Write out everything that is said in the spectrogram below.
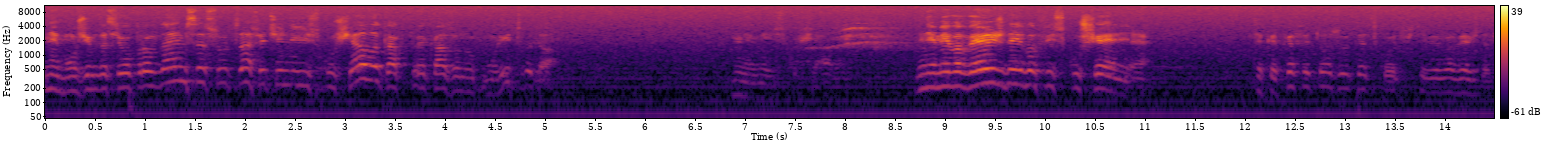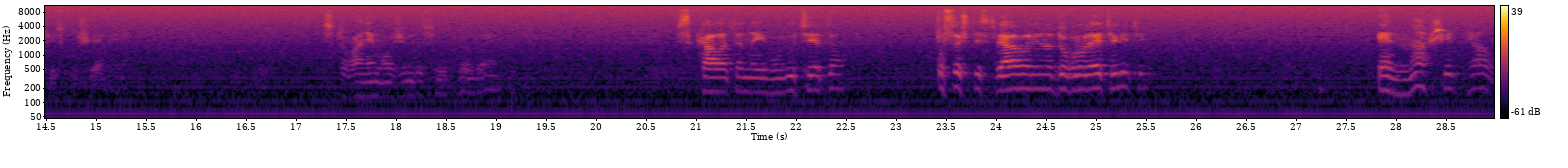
Не можем да се оправдаем с отца си, че не изкушава, както е казано в молитвата. Не ме изкушава. Не ме въвежда и в изкушение. Та какъв е този отец, който ще ви въвежда в изкушение? С това не можем да се оправдаем. Скалата на еволюцията, осъществяване на добродетелите, е наше тяло,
